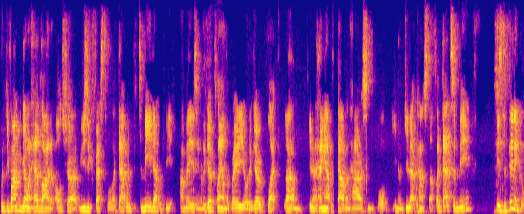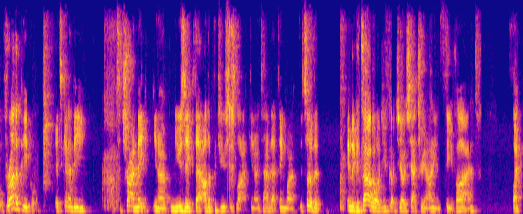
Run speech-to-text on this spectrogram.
like if I could go and headline at Ultra Music Festival, like that would to me that would be amazing. To go play on the radio, or to go like um, you know hang out with Calvin Harris and or you know do that kind of stuff. Like that to me is the pinnacle. For other people, it's going to be to try and make you know music that other producers like. You know, to have that thing where it's sort of the in the guitar world, you've got Joe Satriani and Steve Vai, like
